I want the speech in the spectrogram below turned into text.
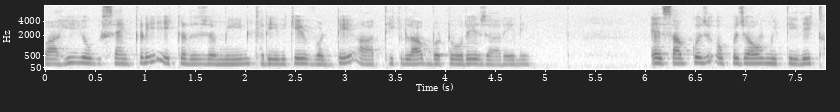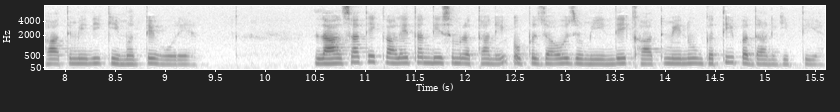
ਵਾਹੀਯੋਗ ਸੈਂਕੜੇ ਏਕੜ ਜ਼ਮੀਨ ਖਰੀਦ ਕੇ ਵੱਡੇ ਆਰਥਿਕ ਲਾਭ ਬਟੋਰੇ ਜਾ ਰਹੇ ਨੇ। ਇਹ ਸਭ ਕੁਝ ਉਪਜਾਊ ਮਿੱਟੀ ਦੇ ਖਾਤਮੇ ਦੀ ਕੀਮਤ ਤੇ ਹੋ ਰਿਹਾ ਹੈ। ਲਾਲਸਾ ਤੇ ਕਾਲੇ ਧਨ ਦੀ ਸਮਰੱਥਾ ਨੇ ਉਪਜਾਊ ਜ਼ਮੀਨ ਦੇ ਖਾਤਮੇ ਨੂੰ ਗਤੀ ਪ੍ਰਦਾਨ ਕੀਤੀ ਹੈ।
